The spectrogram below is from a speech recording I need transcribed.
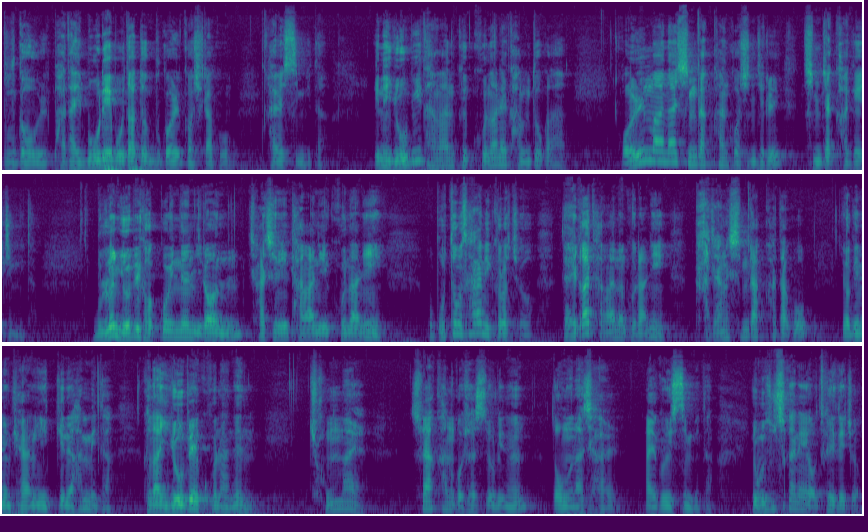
무거울 바다의 모래보다도 무거울 것이라고 하였습니다. 이는 욥이 당한 그 고난의 강도가 얼마나 심각한 것인지를 짐작하게 해줍니다. 물론 욥이 겪고 있는 이런 자신이 당한 이 고난이 뭐 보통 사람이 그렇죠. 내가 당하는 고난이 가장 심각하다고 여기는 경향이 있기는 합니다. 그러나 욥의 고난은 정말 심각한 것이었을 우리는 너무나 잘 알고 있습니다. 욥은 순식간에 어떻게 되죠?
